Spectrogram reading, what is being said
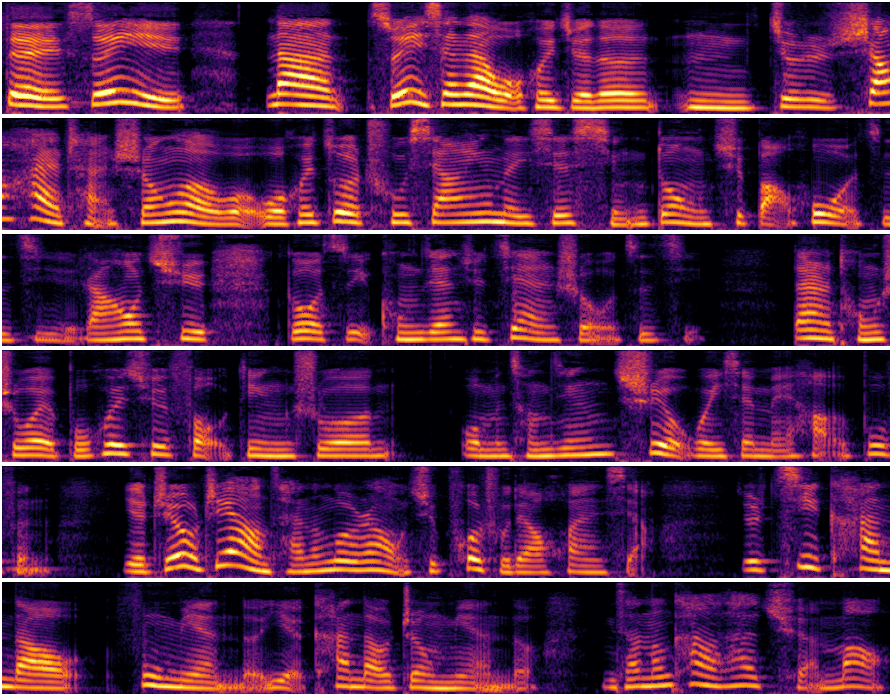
对，所以那所以现在我会觉得，嗯，就是伤害产生了，我我会做出相应的一些行动去保护我自己，然后去给我自己空间去建设我自己。但是同时，我也不会去否定说我们曾经是有过一些美好的部分的。也只有这样，才能够让我去破除掉幻想，就是既看到负面的，也看到正面的，你才能看到它的全貌。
